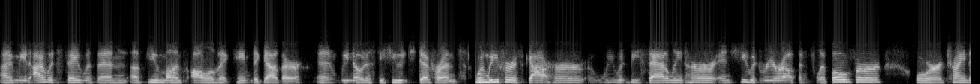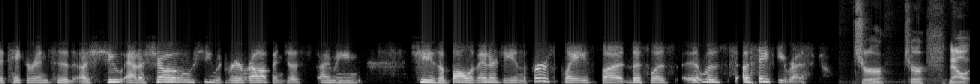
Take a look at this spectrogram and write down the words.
I mean, I would say within a few months, all of it came together and we noticed a huge difference. When we first got her, we would be saddling her and she would rear up and flip over or trying to take her into a chute at a show. She would rear up and just, I mean, she's a ball of energy in the first place, but this was, it was a safety risk. Sure. Sure. Now,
